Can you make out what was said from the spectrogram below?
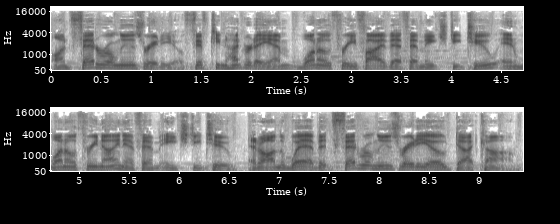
on Federal News Radio, 1500 AM, 1035 FM HD2, and 1039 FM HD2, and on the web at federalnewsradio.com.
